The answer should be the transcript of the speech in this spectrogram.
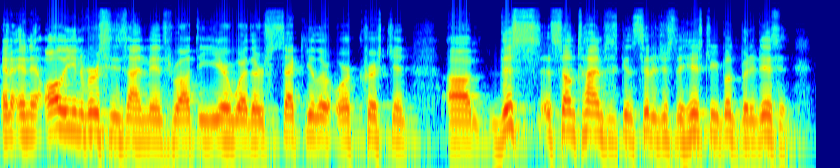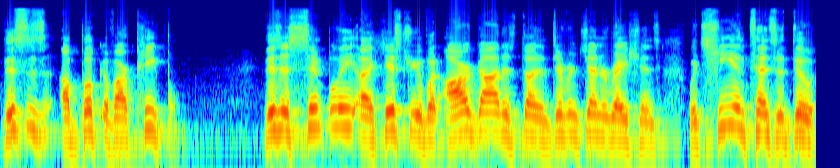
and, and all the universities I'm in throughout the year, whether secular or Christian, um, this sometimes is considered just a history book, but it isn't. This is a book of our people. This is simply a history of what our God has done in different generations, which He intends to do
